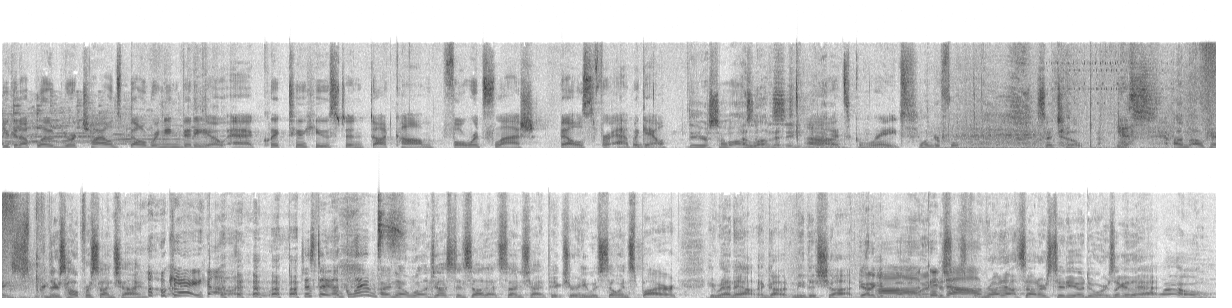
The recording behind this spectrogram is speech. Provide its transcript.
You can upload your child's bell ringing video at click2houston.com forward slash bells for Abigail. They are so awesome I love to it. see. Oh, it's great. Wonderful. Such hope. Yes. Um, okay, there's hope for sunshine. Okay, just a, a glimpse. I know. Well, Justin saw that sunshine picture. He was so inspired. He ran out and got me this shot. Got to get Ah, another one. good this is job. from right outside our studio doors. Look at that. Wow.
